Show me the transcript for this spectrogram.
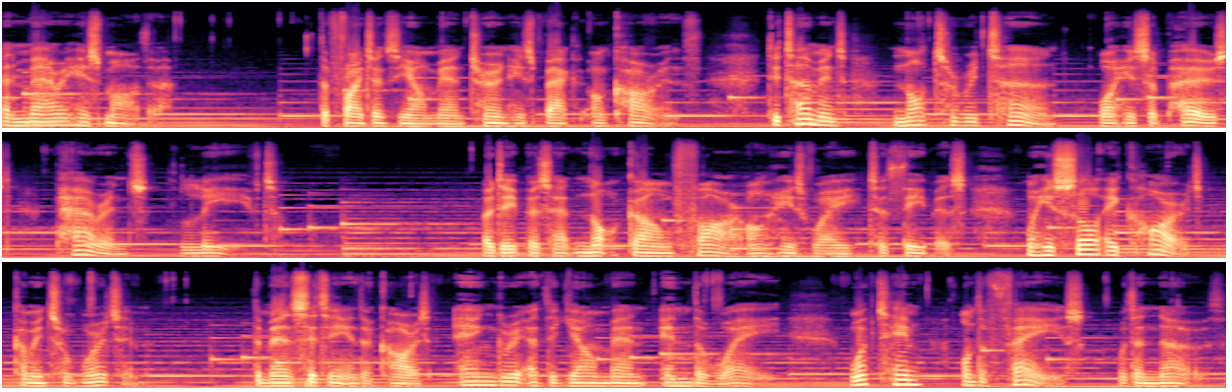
and marry his mother. The frightened young man turned his back on Corinth, determined not to return while his supposed parents lived. Oedipus had not gone far on his way to Thebes when he saw a cart coming towards him. The man sitting in the cart, angry at the young man in the way, whipped him on the face with an oath.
